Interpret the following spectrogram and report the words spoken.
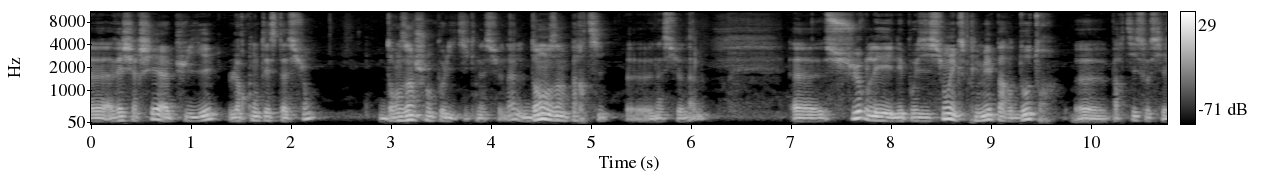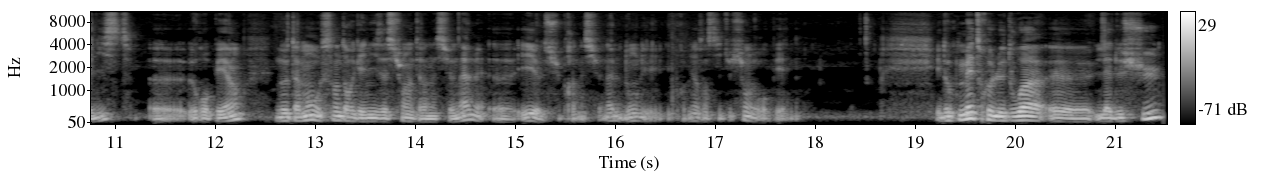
euh, avaient cherché à appuyer leur contestation dans un champ politique national, dans un parti euh, national, euh, sur les, positions exprimées par d'autres partis socialistes européens, notamment au sein d'organisations internationales euh, et euh, supranationales, dont les, premières institutions européennes. Et donc mettre le doigt euh, là-dessus,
